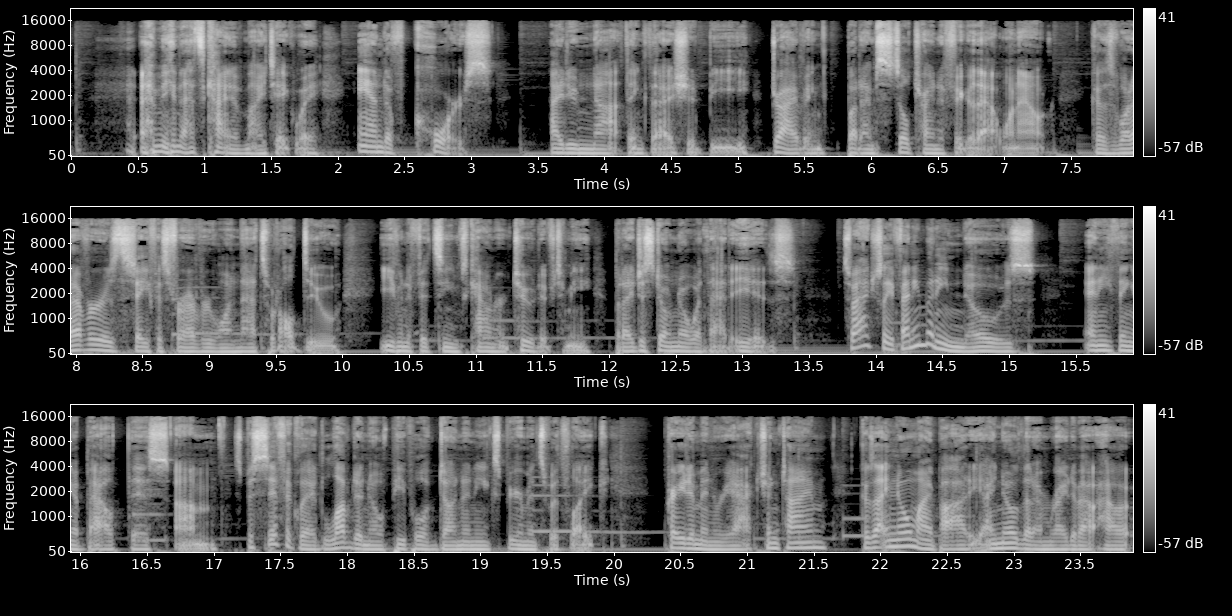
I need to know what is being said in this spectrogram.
I mean, that's kind of my takeaway. And of course, I do not think that I should be driving, but I'm still trying to figure that one out because whatever is safest for everyone, that's what I'll do, even if it seems counterintuitive to me. But I just don't know what that is. So, actually, if anybody knows anything about this, um, specifically, I'd love to know if people have done any experiments with like kratom and reaction time because I know my body. I know that I'm right about how it,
